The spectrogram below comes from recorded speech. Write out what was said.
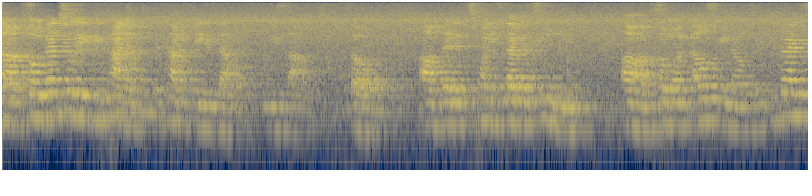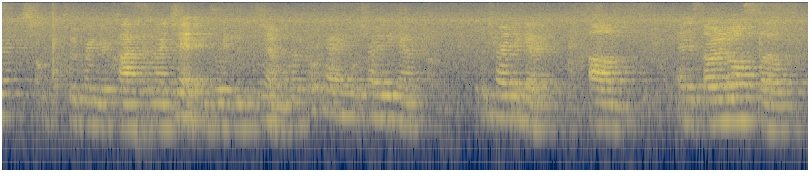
Um, so eventually we kind of it kind of phased out we stopped. So um, then in 2017, um, someone else we know said, you guys should bring your class to my gym and go to the gym. I'm like, okay, we'll try it again. We tried it again. Um, and it started off slow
